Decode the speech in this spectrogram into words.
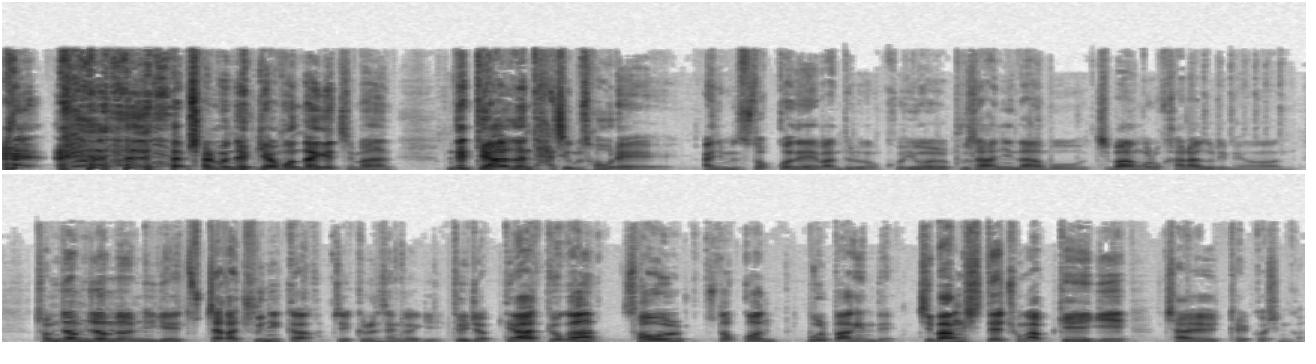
잘못 얘기하면 혼나겠지만 근데 대학은 다 지금 서울에 아니면 수도권에 만들어 놓고 이걸 부산이나 뭐 지방으로 가라 그러면 점점점 이게 숫자가 주니까 갑자기 그런 생각이 들죠. 대학교가 서울, 수도권, 몰빵인데 지방시대 종합계획이 잘 될 것인가?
